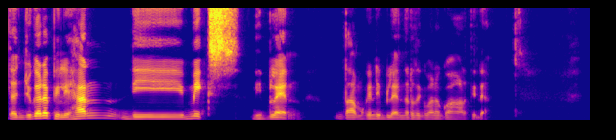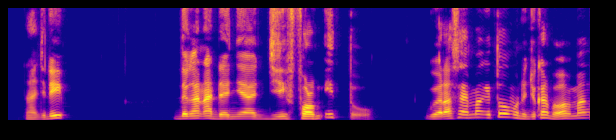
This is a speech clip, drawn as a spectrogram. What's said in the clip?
Dan juga ada pilihan di mix, di blend. Entah mungkin di blender atau gimana gue ngerti dah. Nah, jadi dengan adanya G-form itu, gue rasa emang itu menunjukkan bahwa memang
